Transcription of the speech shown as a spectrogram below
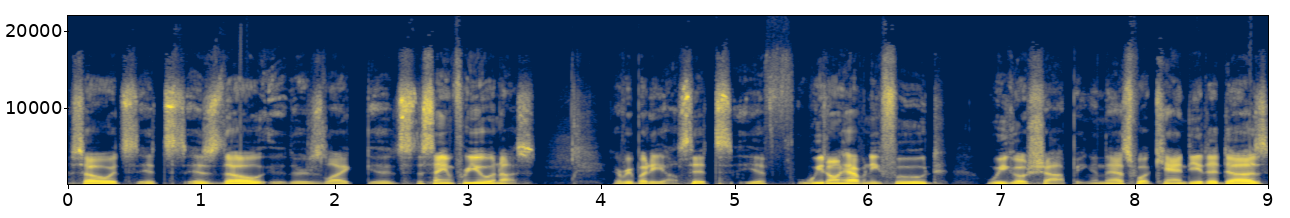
So it's it's as though there's like it's the same for you and us. Everybody else. It's if we don't have any food, we go shopping. And that's what Candida does.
